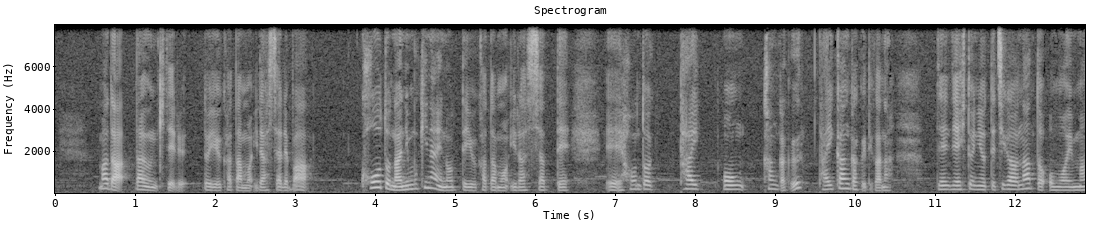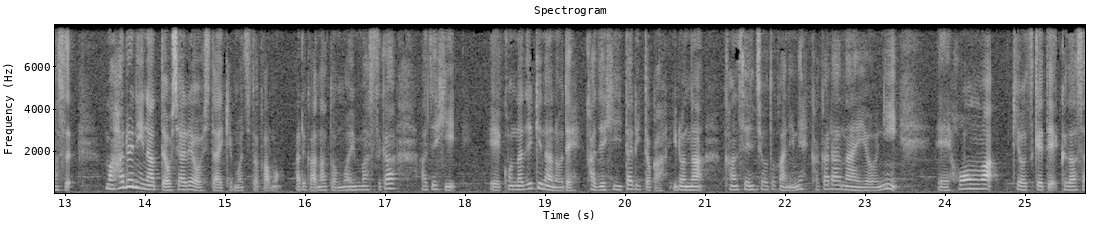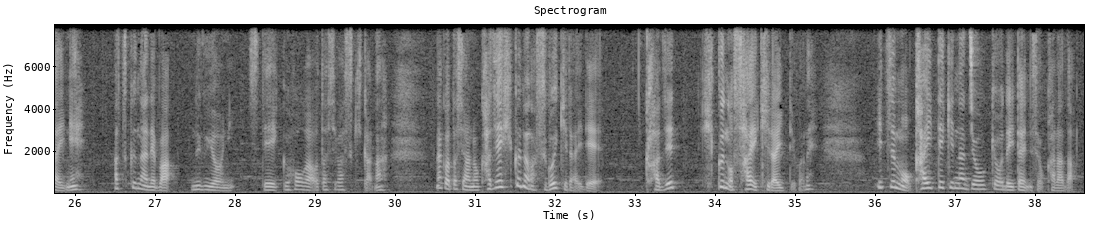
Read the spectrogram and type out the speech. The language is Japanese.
まだダウン着てるという方もいらっしゃればコート何も着ないのっていう方もいらっしゃって、えー、本当体温感覚体感覚っていうかな全然人によって違うなと思います。まあ、春になっておしゃれをしたい気持ちとかもあるかなと思いますがあぜひ、えー、こんな時期なので風邪ひいたりとかいろんな感染症とかにねかからないように、えー、保温は気をつけてくださいね。暑くなれば脱ぐようにしていく方が私は好きかな。なんか私あの風邪ひくのがすごい嫌いで風邪ひくのさえ嫌いっていうかね。いつも快適な状況でいたいんですよ体。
